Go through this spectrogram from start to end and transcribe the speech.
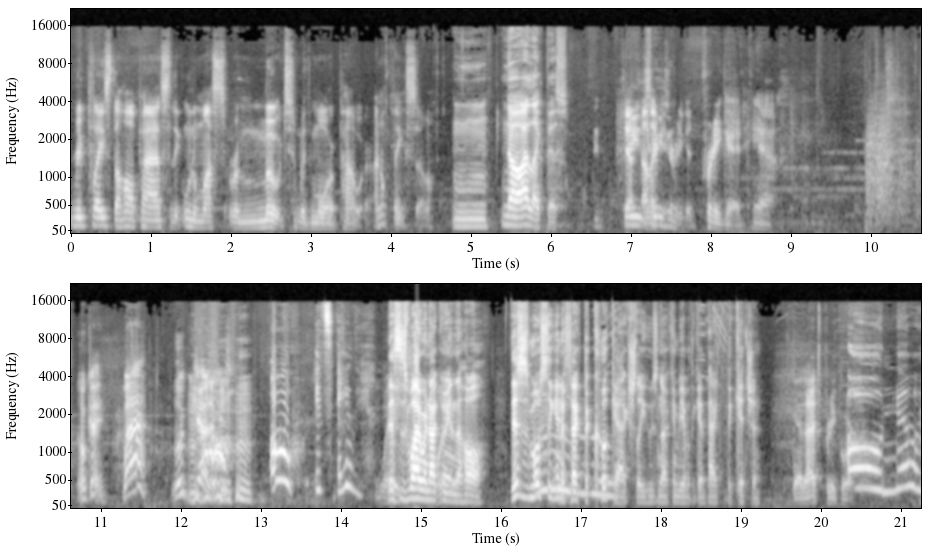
replace the hall pass to the Uno Mas remote with more power? I don't think so. Mm, no, I like this. Yeah, Threes- I like threes it are pretty good. Pretty good. Yeah. Okay. Wah! Look at it. Oh, it's alien. This is why we're not going in the hall. This is mostly going to affect the cook, actually, who's not going to be able to get back to the kitchen. Yeah, that's pretty cool. Oh no.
